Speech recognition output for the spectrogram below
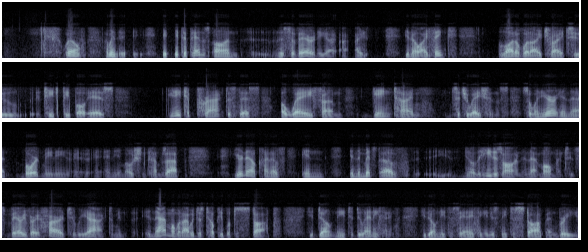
Well i mean it, it depends on uh, the severity. I, I, you know, I think a lot of what I try to teach people is you need to practice this away from game time situations. So when you're in that board meeting uh, and the emotion comes up, you're now kind of in in the midst of you know the heat is on in that moment. It's very very hard to react. I mean, in that moment, I would just tell people to stop. You don't need to do anything. You don't need to say anything. You just need to stop and breathe.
